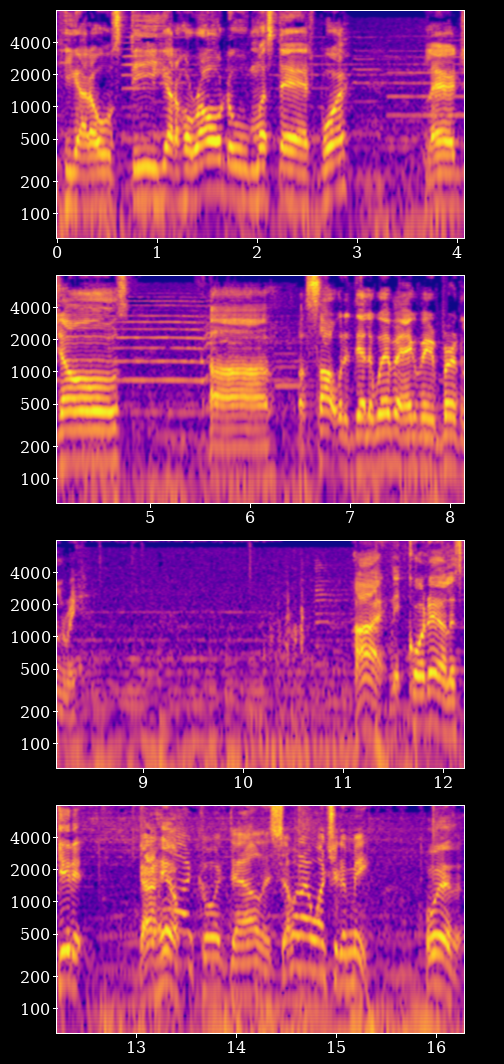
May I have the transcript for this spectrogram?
He got old Steve. He got a Geraldo mustache, boy. Larry Jones. Uh, assault with a deadly weapon, aggravated burglary. All right, Nick Cordell, let's get it. Got him. Come on, Cordell. There's someone I want you to meet. Who is it?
